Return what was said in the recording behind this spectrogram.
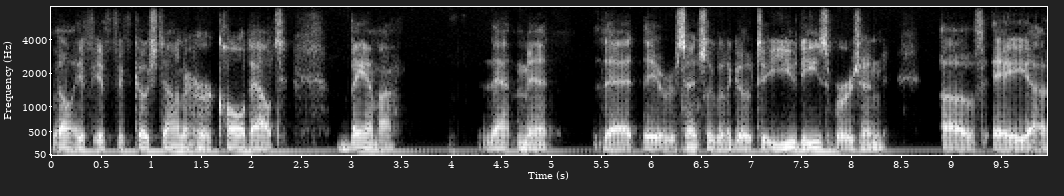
Well, if, if, if Coach Donoher called out Bama, that meant that they were essentially going to go to UD's version of a uh,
